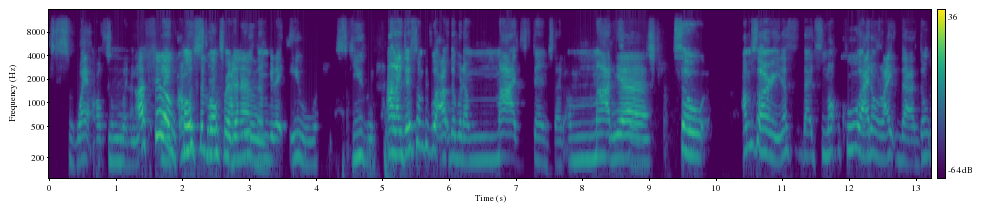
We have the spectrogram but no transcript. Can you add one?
sweat off somebody. I feel like, uncomfortable I'ma for scrunch my nose them. and be like, ew, excuse me. And like there's some people out there with a mad stench, like a mad Yeah. stench. So I'm sorry, that's that's not cool. I don't like that. Don't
